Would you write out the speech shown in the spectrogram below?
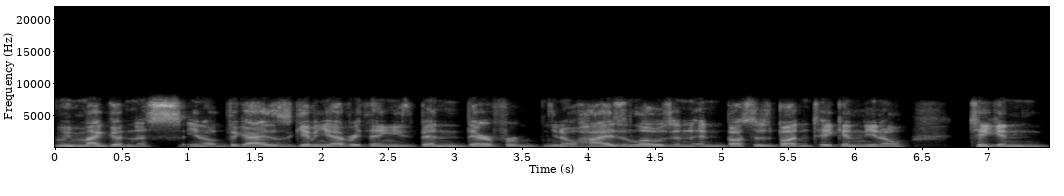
I mean, my goodness, you know, the guy is giving you everything. He's been there for, you know, highs and lows and, and busted his butt and taken, you know, taken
